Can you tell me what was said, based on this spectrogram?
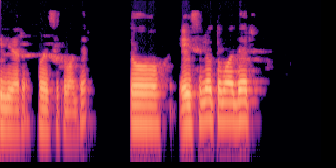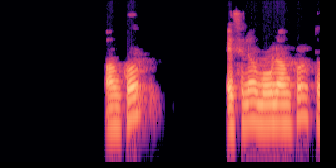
ক্লিয়ার হয়েছে তোমাদের। তো এই ছিল তোমাদের অঙ্ক। এই ছিল মূল অঙ্ক। তো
